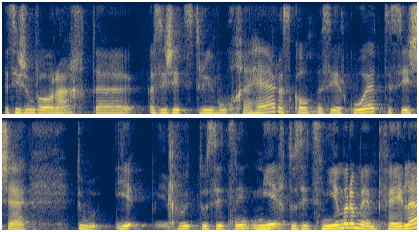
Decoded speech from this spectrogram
es ist im Fall recht, äh, es ist jetzt drei Wochen her, es geht mir sehr gut. Es ist, äh, du, ich, ich würde das jetzt nicht, nie, ich das jetzt niemandem empfehlen,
